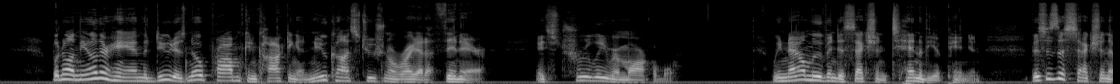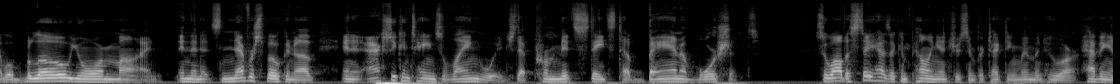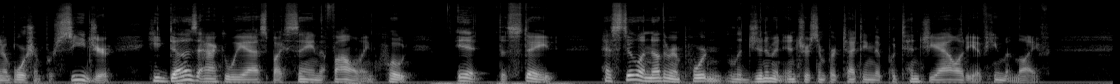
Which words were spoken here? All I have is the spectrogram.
But on the other hand, the dude has no problem concocting a new constitutional right out of thin air. It's truly remarkable. We now move into section 10 of the opinion, this is a section that will blow your mind, and then it's never spoken of, and it actually contains language that permits states to ban abortions. So while the state has a compelling interest in protecting women who are having an abortion procedure, he does acquiesce by saying the following quote, It, the state, has still another important legitimate interest in protecting the potentiality of human life.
